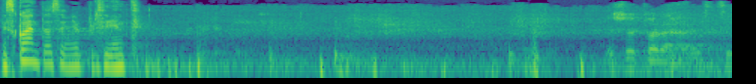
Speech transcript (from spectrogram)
¿Es cuánto, señor presidente? Eso es para este.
